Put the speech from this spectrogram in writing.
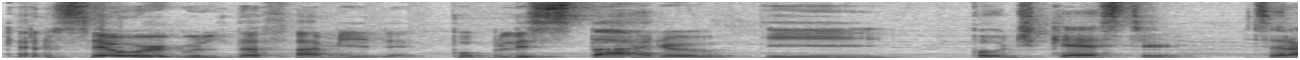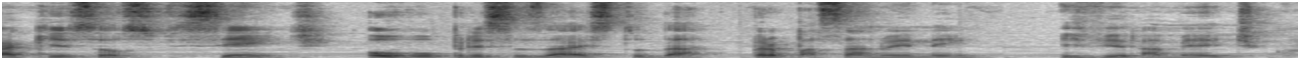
quero ser o orgulho da família, publicitário e podcaster. Será que isso é o suficiente? Ou vou precisar estudar para passar no Enem e virar médico?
